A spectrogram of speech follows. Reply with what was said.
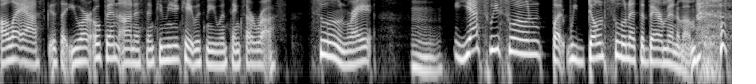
All I ask is that you are open, honest, and communicate with me when things are rough. Swoon, right? Mm. Yes, we swoon, but we don't swoon at the bare minimum.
